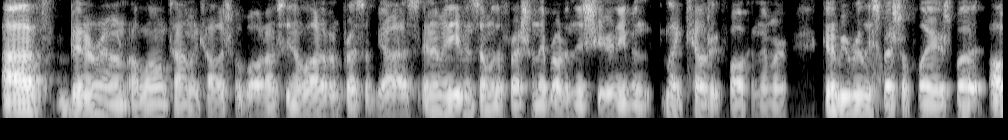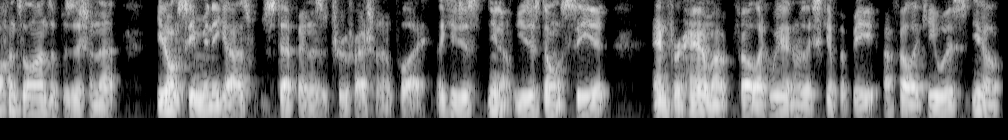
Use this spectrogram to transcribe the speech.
I've been around a long time in college football and I've seen a lot of impressive guys. And I mean, even some of the freshmen they brought in this year and even like Keldrick Faulk and them are going to be really special players. But offensive line's a position that you don't see many guys step in as a true freshman and play. Like you just, you know, you just don't see it. And for him, I felt like we didn't really skip a beat. I felt like he was, you know,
